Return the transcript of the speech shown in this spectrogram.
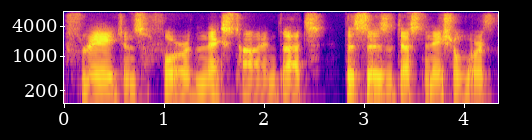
free agents for the next time that this is a destination worth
